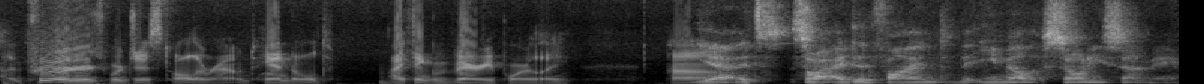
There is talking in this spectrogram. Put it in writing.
uh, pre-orders were just all around handled, I think, very poorly. Um, yeah, it's so I did find the email that Sony sent me.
